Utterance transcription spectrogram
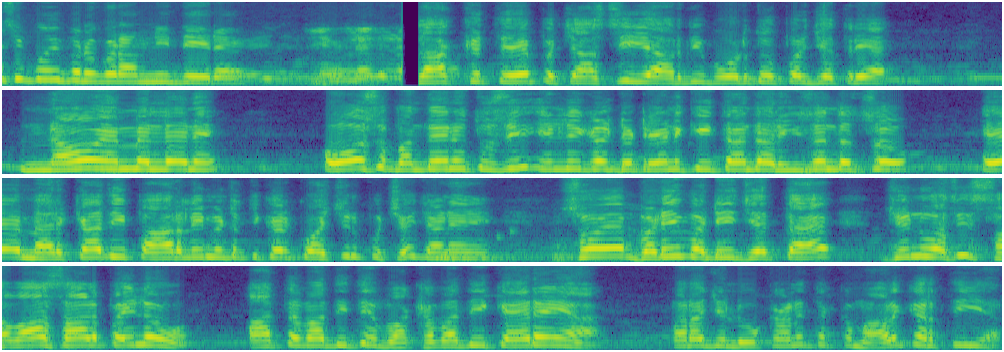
ਅਸੀਂ ਕੋਈ ਪ੍ਰੋਗਰਾਮ ਨਹੀਂ ਦੇ ਰਹੇ। ਲੱਖ ਤੇ 85000 ਦੀ ਵੋਟ ਤੋਂ ਉੱਪਰ ਜਿੱਤ ਰਿਹਾ। 9 ਐਮਐਲਏ ਨੇ। ਉਸ ਬੰਦੇ ਨੂੰ ਤੁਸੀਂ ਇਲੀਗਲ ਡਿਟੇਨ ਕੀਤਾ ਦਾ ਰੀਜ਼ਨ ਦੱਸੋ। ਇਹ ਅਮਰੀਕਾ ਦੀ ਪਾਰਲੀਮੈਂਟ ਤੱਕ ਕੁਐਸਚਨ ਪੁੱਛੇ ਜਾਣੇ ਨੇ। ਸੋ ਇਹ ਬੜੀ ਵੱਡੀ ਜਿੱਤ ਹੈ, ਜਿਹਨੂੰ ਅਸੀਂ ਸਵਾ ਸਾਲ ਪਹਿਲਾਂ ਅੱਤਵਾਦੀ ਤੇ ਵੱਖਵਾਦੀ ਕਹਿ ਰਹੇ ਹਾਂ। ਪਰ ਅੱਜ ਲੋਕਾਂ ਨੇ ਤਾਂ ਕਮਾਲ ਕਰਤੀ ਆ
